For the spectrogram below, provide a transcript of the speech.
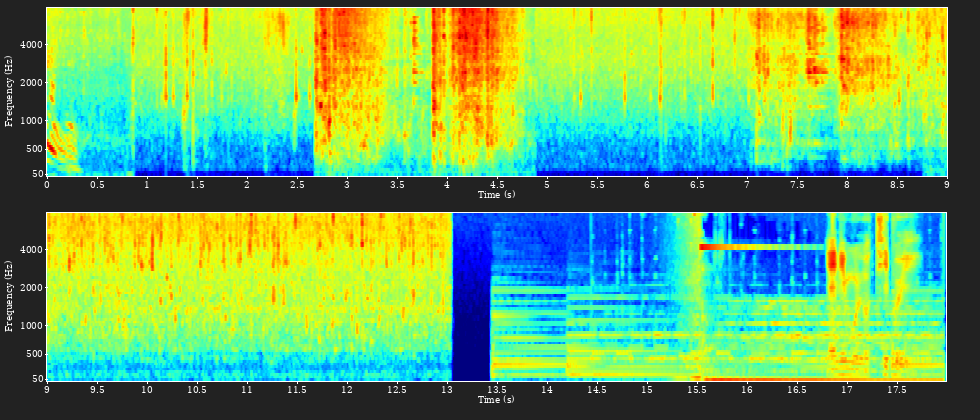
오! 애니몰로 TV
